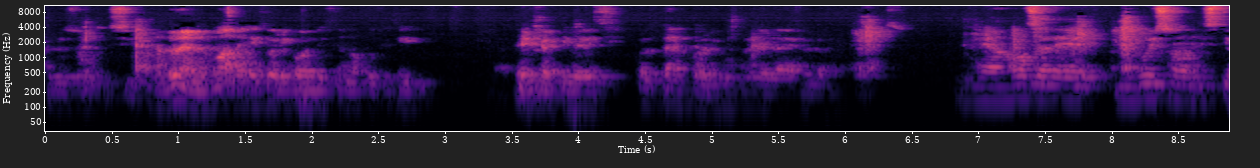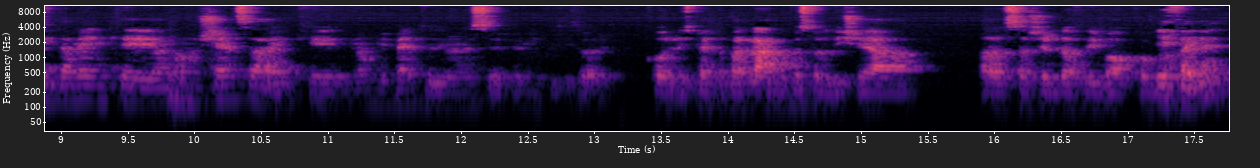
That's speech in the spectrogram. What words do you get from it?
presumo di sì. Allora è normale che i tuoi ricordi siano positivi, per certi versi. Col tempo recupererai quello che penso. L'unica cosa che- di cui sono distintamente a conoscenza è che non mi pento di non essere più un inquisitore, con rispetto parlando, questo lo dice a- al sacerdote di Bocco. E fai bene?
